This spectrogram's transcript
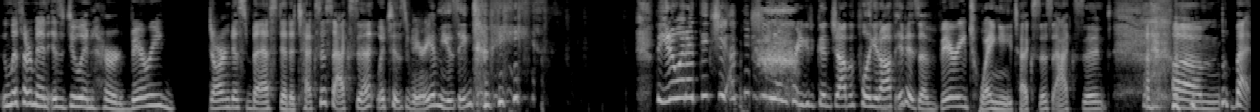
Uma Thurman is doing her very darndest best at a Texas accent, which is very amusing to me. But you know what? I think she, I think she does a pretty good job of pulling it off. It is a very twangy Texas accent. Um, but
